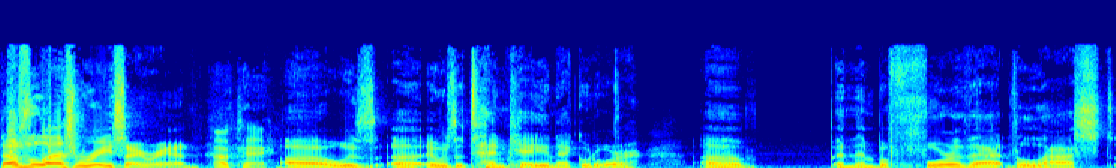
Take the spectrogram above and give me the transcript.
That was the last race I ran. Okay. Uh, was, uh, it was a 10K in Ecuador. Uh, and then before that, the last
